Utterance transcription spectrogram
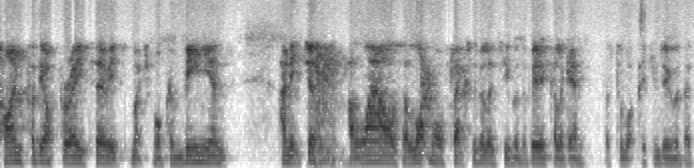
time for the operator. It's much more convenient and it just allows a lot more flexibility with the vehicle again as to what they can do with it.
